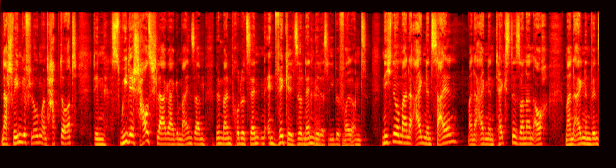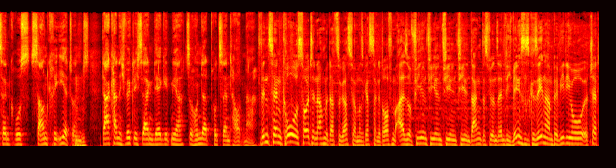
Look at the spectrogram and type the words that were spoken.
nach Schweden geflogen und habe dort den Swedish Hausschlager gemeinsam mit meinen Produzenten entwickelt, so nennen okay. wir das liebevoll. Mhm. Und nicht nur meine eigenen Zeilen, meine eigenen Texte, sondern auch meinen eigenen Vincent Groß Sound kreiert. Und mhm. da kann ich wirklich sagen, der geht mir zu 100% hautnah. Vincent Groß, heute Nachmittag zu Gast. Wir haben uns gestern getroffen. Also vielen, vielen, vielen, vielen Dank, dass wir uns endlich wenigstens gesehen haben per Videochat.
